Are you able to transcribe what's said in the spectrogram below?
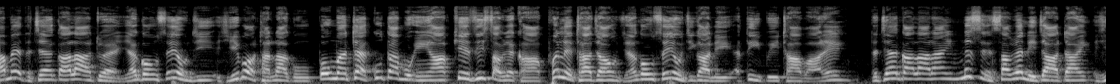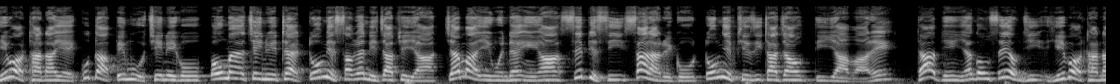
ာမယ့်တကြံကာလအတွက်ရန်ကုန်စေယုံကြီးအရေးပေါ်ဌာနကိုပုံမှန်ထက်ကုသမှုအင်အားဖြည့်ဆည်းဆောင်ရွက်ခါဖွင့်လှစ်ထားကြောင်းရန်ကုန်စေယုံကြီးကနေအသိပေးထားပါတယ်။တကြံကာလတိုင်းနှစ်စဉ်ဆောင်ရွက်နေကြအတိုင်းအရေးပေါ်ဌာနရဲ့ကုသပေးမှုအခြေအနေကိုပုံမှန်အချိန်တွေထက်တိုးမြင့်ဆောင်ရွက်နေကြဖြစ်ရာကျန်းမာရေးဝန်ထမ်းအင်အားစစ်ပစ္စည်းစတာတွေကိုတိုးမြင့်ဖြည့်ဆည်းထားကြောင်းသိရပါတယ်။ ဒါအပြင်ရန်ကုန်စေယုံကြီးအရေးပေါ်ဌာန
